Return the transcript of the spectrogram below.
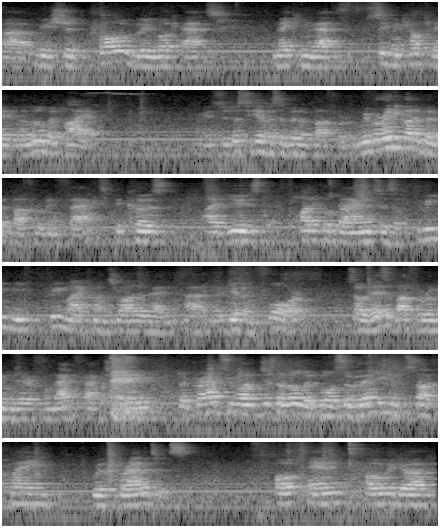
uh, we should probably look at making that sigma calculated a little bit higher. Okay, so just to give us a bit of buffer room. We've already got a bit of buffer room, in fact, because I've used particle diameters of three, three microns rather than uh, the given four. So there's a buffer room in there from that factor A, but perhaps you want just a little bit more, so then you can start playing with parameters. O, n, omega,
